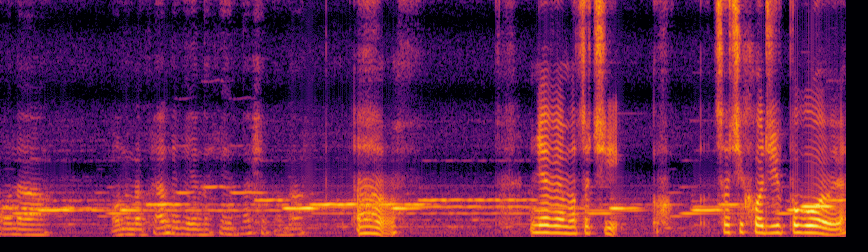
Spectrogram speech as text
Ona, ona naprawdę wie, jak jest nasza prawda? Ehm. Nie wiem o co ci, co ci chodzi po głowie.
